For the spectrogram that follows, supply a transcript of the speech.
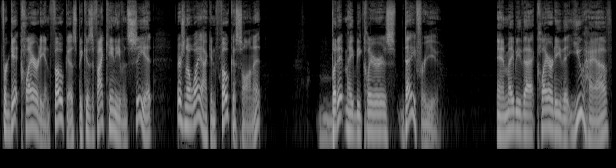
Forget clarity and focus because if I can't even see it, there's no way I can focus on it. But it may be clear as day for you. And maybe that clarity that you have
